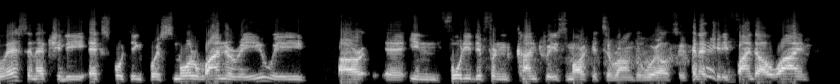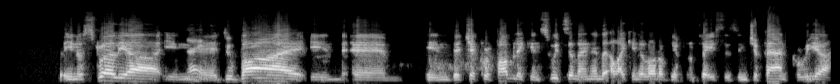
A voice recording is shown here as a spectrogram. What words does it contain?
U.S. and actually exporting for a small winery. We are uh, in 40 different countries, markets around the world. So you can actually find our wine in Australia, in uh, nice. uh, Dubai, in um, in the Czech Republic, in Switzerland, and like in a lot of different places in Japan, Korea.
